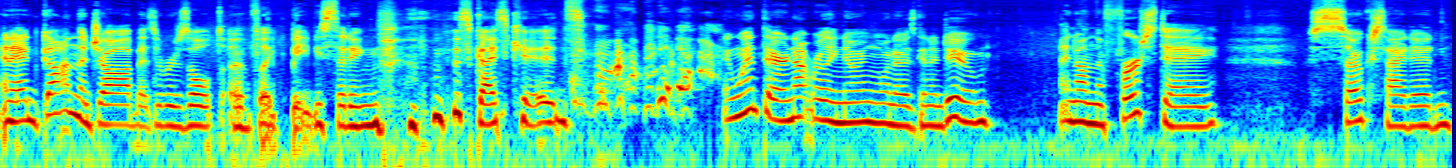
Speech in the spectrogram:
And I had gotten the job as a result of like babysitting this guy's kids. I went there not really knowing what I was going to do. And on the first day, so excited.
